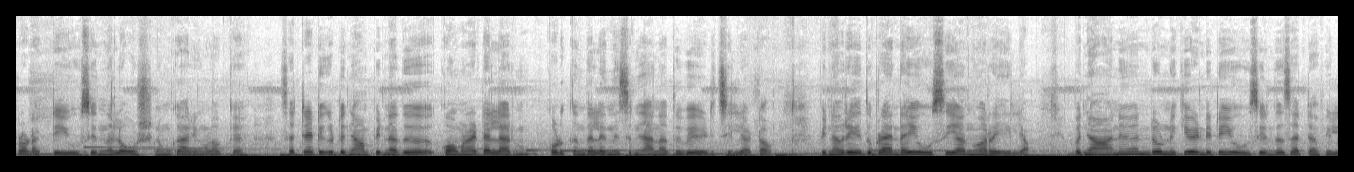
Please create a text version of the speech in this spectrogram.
പ്രൊഡക്റ്റ് യൂസ് ചെയ്യുന്ന ലോഷനും കാര്യങ്ങളൊക്കെ സെറ്റായിട്ട് കിട്ടും. ഞാൻ പിന്നെ അത് കോമൺ ആയിട്ട് എല്ലാവരും കൊടുക്കുന്നതല്ലേ എന്ന് വെച്ചിട്ട് ഞാനത് മേടിച്ചില്ല കേട്ടോ പിന്നെ അവർ ഏത് ബ്രാൻഡാണ് യൂസ് ചെയ്യാമെന്നും അറിയില്ല അപ്പോൾ ഞാൻ എന്റെ ഉണ്ണിക്ക് വേണ്ടിയിട്ട് യൂസ് ചെയ്യുന്നത് സെറ്റാഫിൽ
